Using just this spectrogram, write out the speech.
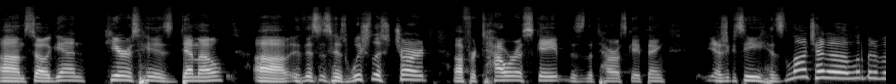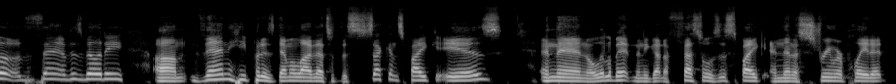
Um, so again, here's his demo. Uh, this is his wish list chart uh, for Tower Escape. This is the Tower Escape thing as you can see, his launch had a little bit of a th- visibility. Um, then he put his demo live. That's what the second spike is. And then a little bit, and then he got a festival as a spike, and then a streamer played it.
